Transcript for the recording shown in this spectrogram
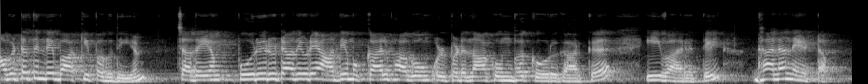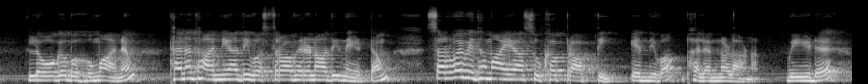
അവിട്ടത്തിന്റെ ബാക്കി പകുതിയും ചതയം പൂരുരുട്ടാതിയുടെ ആദ്യ മുക്കാൽ ഭാഗവും ഉൾപ്പെടുന്ന കുംഭക്കൂറുകാർക്ക് ഈ വാരത്തിൽ ധനനേട്ടം ലോക ബഹുമാനം ധനധാന്യാദി വസ്ത്രാഭരണാദി നേട്ടം സർവവിധമായ സുഖപ്രാപ്തി എന്നിവ ഫലങ്ങളാണ്. വീട്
